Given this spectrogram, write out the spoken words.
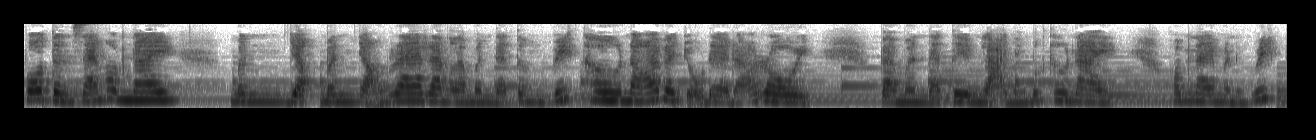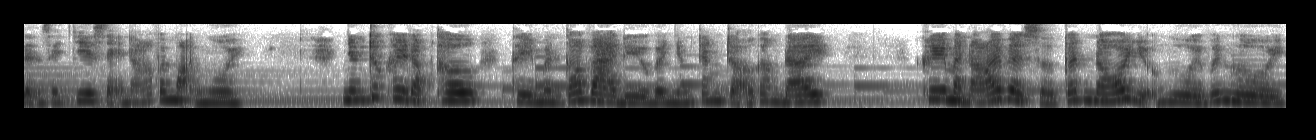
Vô tình sáng hôm nay mình giật mình nhận ra rằng là mình đã từng viết thư nói về chủ đề đó rồi và mình đã tìm lại những bức thư này. Hôm nay mình quyết định sẽ chia sẻ nó với mọi người. Nhưng trước khi đọc thư thì mình có vài điều về những trăn trở gần đây. Khi mà nói về sự kết nối giữa người với người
